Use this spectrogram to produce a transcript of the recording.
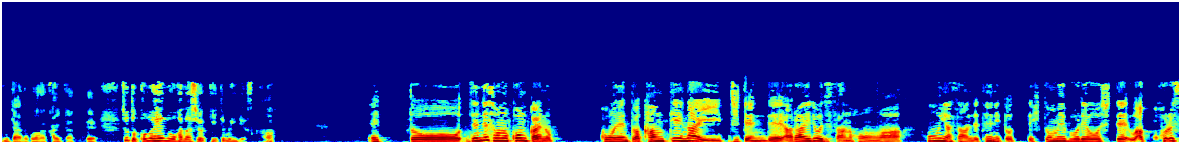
みたいなことが書いてあって、ちょっとこの辺のお話を聞いてもいいですか？えっと、全然その今回の公演とは関係ない時点で、荒井良二さんの本は、本屋さんで手に取って一目惚れをして、うわ、これ好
